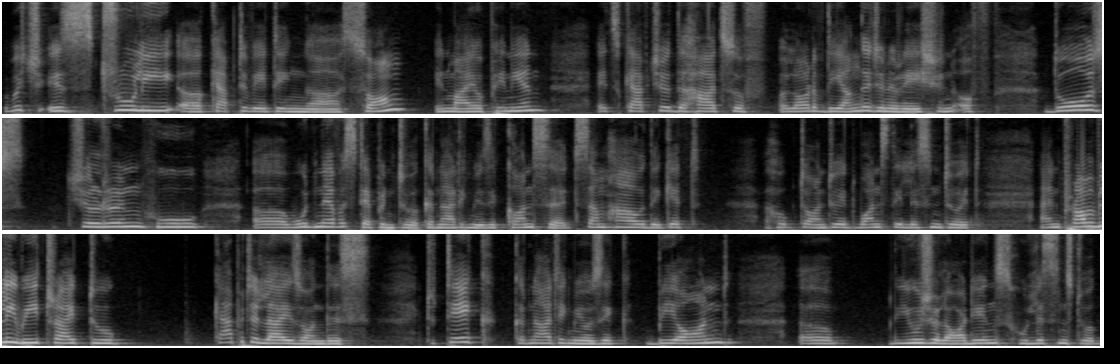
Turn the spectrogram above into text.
which is truly a captivating uh, song, in my opinion. It's captured the hearts of a lot of the younger generation of those children who uh, would never step into a Carnatic music concert. Somehow they get hooked onto it once they listen to it. And probably we tried to capitalize on this to take Carnatic music beyond uh, the usual audience who listens to a,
